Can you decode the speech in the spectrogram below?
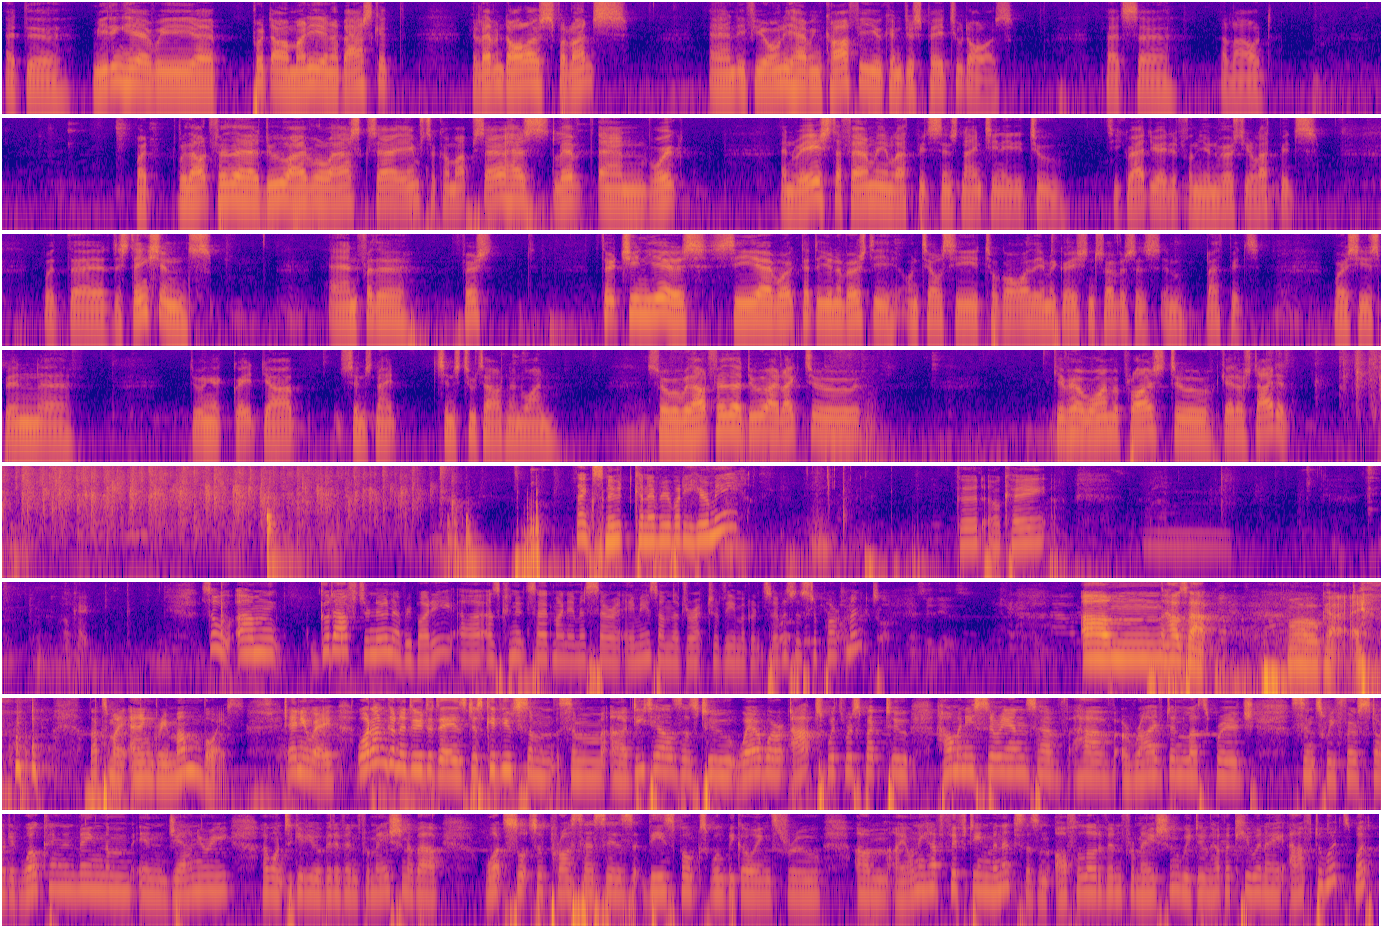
at the meeting here, we uh, put our money in a basket, eleven dollars for lunch, and if you're only having coffee, you can just pay two dollars. That's uh, allowed. But without further ado, I will ask Sarah Ames to come up. Sarah has lived and worked and raised a family in Lethbridge since 1982. She graduated from the University of Lethbridge with uh, distinctions, and for the first 13 years, she uh, worked at the university until she took over the immigration services in Lethbridge, where she's been uh, doing a great job since, since 2001. So without further ado, I'd like to give her a warm applause to get her started. Thanks, Newt. Can everybody hear me? Good, okay. Um, okay. So, um, good afternoon, everybody. Uh, as Knut said, my name is Sarah Ames. I'm the director of the Immigrant Services Department. Yes, Um, how's that? Okay. That's my angry mum voice. Anyway, what I'm going to do today is just give you some some uh, details as to where we're at with respect to how many Syrians have have arrived in Lethbridge since we first started welcoming them in January. I want to give you a bit of information about what sorts of processes these folks will be going through. Um, I only have 15 minutes. There's an awful lot of information. We do have a Q&A afterwards. What?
